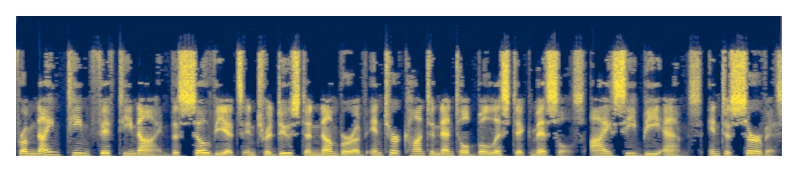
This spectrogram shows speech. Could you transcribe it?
From 1959 the Soviets introduced a number of intercontinental ballistic missiles ICBMs into service,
